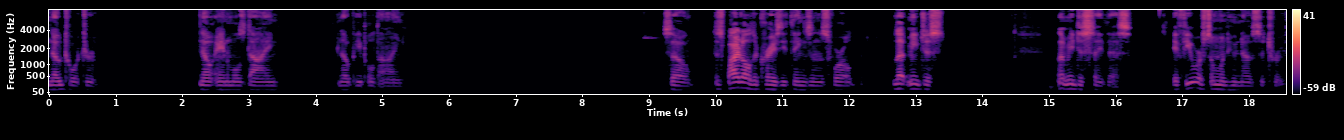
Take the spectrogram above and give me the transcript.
No torture. No animals dying. No people dying. So, despite all the crazy things in this world, let me just let me just say this. If you are someone who knows the truth,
